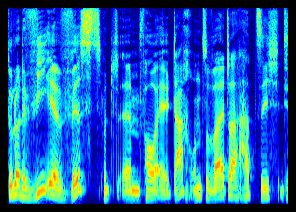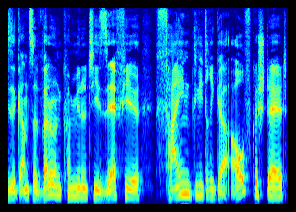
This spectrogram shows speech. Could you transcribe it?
So Leute, wie ihr wisst, mit ähm, VRL Dach und so weiter hat sich diese ganze Valorant-Community sehr viel feingliedriger aufgestellt.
